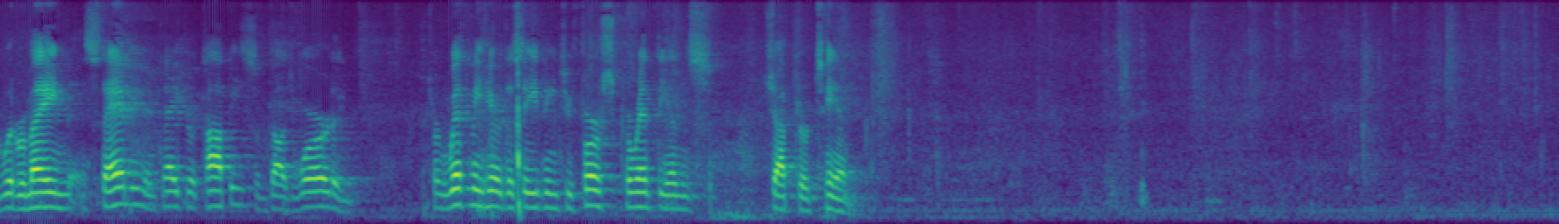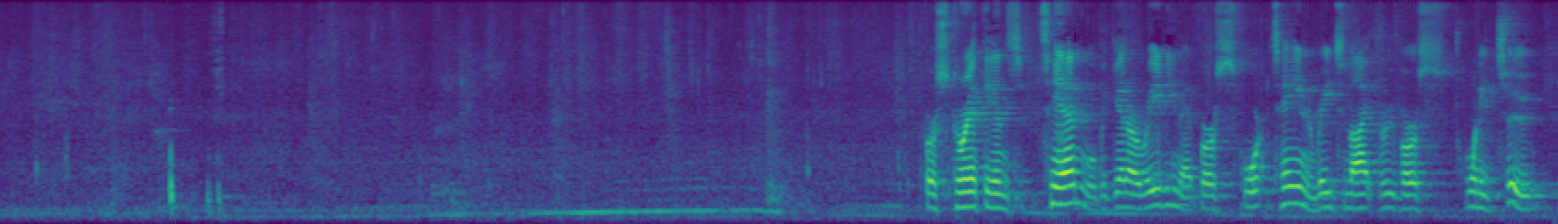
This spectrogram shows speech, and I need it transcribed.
you would remain standing and take your copies of God's Word and turn with me here this evening to 1 Corinthians chapter 10. First Corinthians 10, we'll begin our reading at verse 14 and read tonight through verse 22.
